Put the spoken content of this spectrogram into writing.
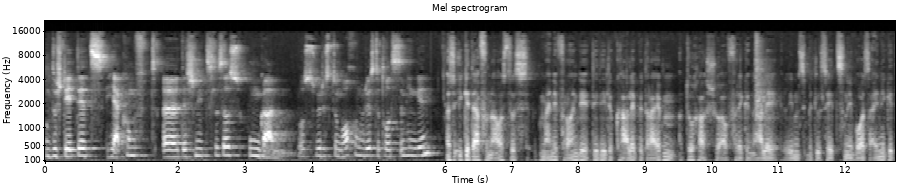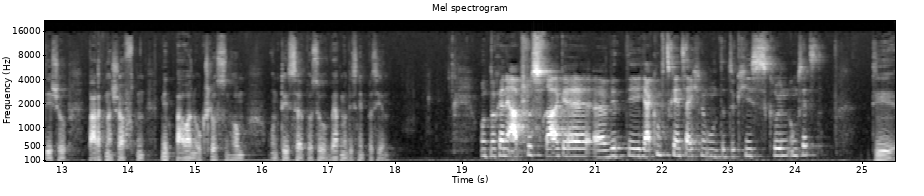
und da steht jetzt Herkunft äh, des Schnitzels aus Ungarn, was würdest du machen? Würdest du trotzdem hingehen? Also ich gehe davon aus, dass meine Freunde, die die Lokale betreiben, durchaus schon auf regionale Lebensmittel setzen. Ich weiß einige, die schon Partnerschaften mit Bauern angeschlossen haben und deshalb also wird mir das nicht passieren. Und noch eine Abschlussfrage, äh, wird die Herkunftskennzeichnung unter Türkis-Grün umgesetzt? Die,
